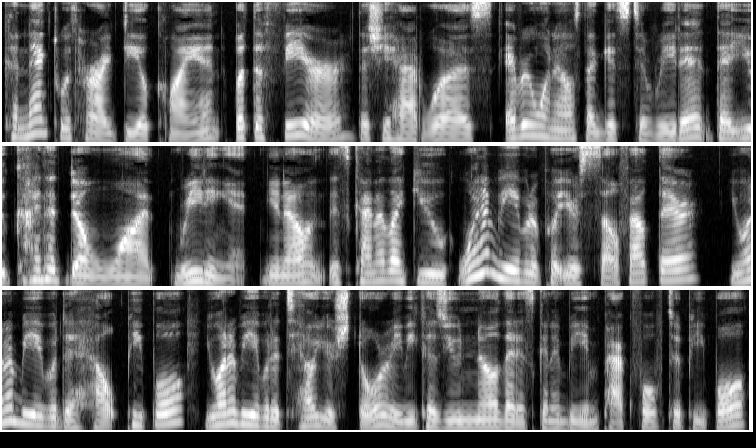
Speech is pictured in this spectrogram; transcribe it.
connect with her ideal client. But the fear that she had was everyone else that gets to read it, that you kind of don't want reading it. You know, it's kind of like you want to be able to put yourself out there. You want to be able to help people. You want to be able to tell your story because you know that it's going to be impactful to people.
